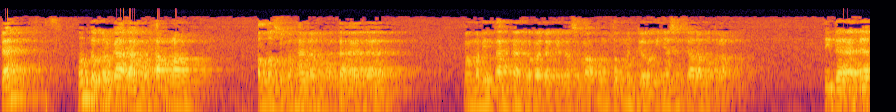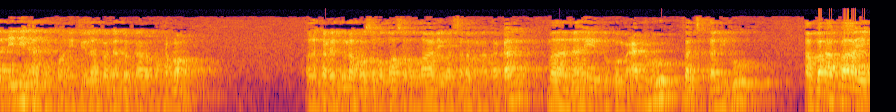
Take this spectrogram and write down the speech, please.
Dan untuk perkara muharram Allah Subhanahu wa taala memerintahkan kepada kita semua untuk menjauhinya secara mutlak. Tidak ada pilihan pada perkara muharram. Oleh karena itulah Rasulullah SAW mengatakan, "Manahitukum anhu fajtanibu." Apa-apa yang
